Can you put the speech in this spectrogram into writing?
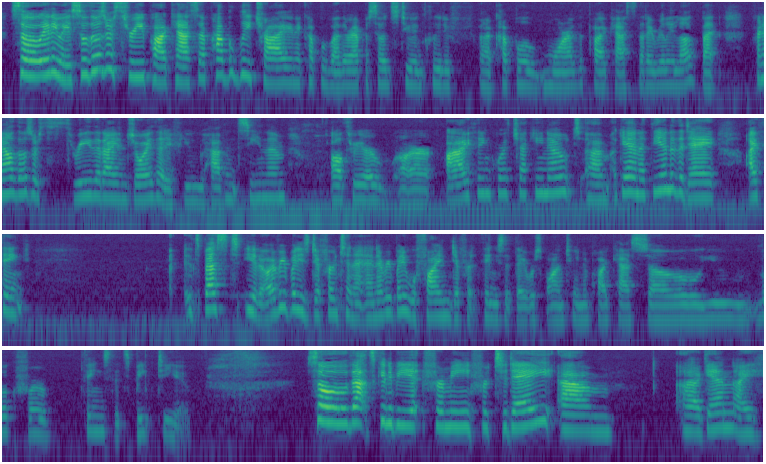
So anyway, so those are three podcasts. I'll probably try in a couple of other episodes to include a, a, couple more of the podcasts that I really love. But for now, those are three that I enjoy that if you haven't seen them, all three are, are I think, worth checking out. Um, again, at the end of the day, I think it's best, you know, everybody's different and, and everybody will find different things that they respond to in a podcast. So you look for things that speak to you. So that's going to be it for me for today. Um, again, I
